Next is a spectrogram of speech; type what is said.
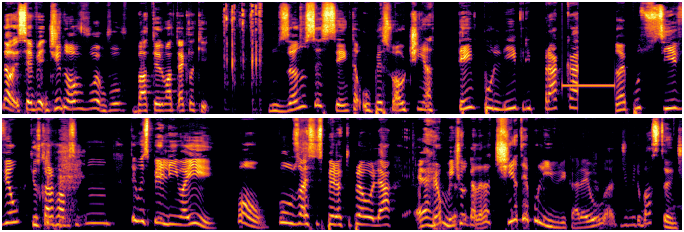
Não, você vê, de novo, vou, vou bater uma tecla aqui. Nos anos 60, o pessoal tinha tempo livre pra caralho. Não é possível que os caras falavam assim: hum, tem um espelhinho aí? Bom, vou usar esse espelho aqui pra olhar. É, realmente a galera tinha tempo livre, cara. Eu admiro bastante.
